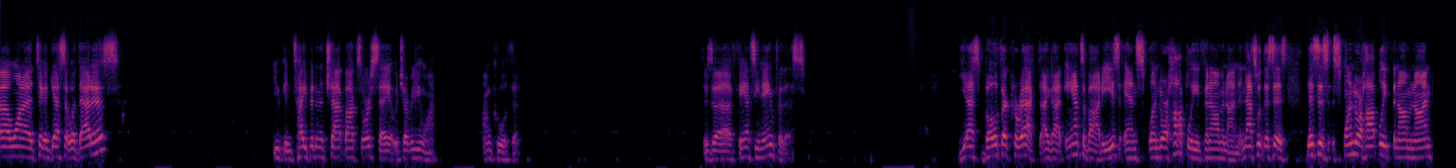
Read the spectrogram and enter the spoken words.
uh, want to take a guess at what that is? You can type it in the chat box or say it, whichever you want. I'm cool with it. There's a fancy name for this. Yes, both are correct. I got antibodies and Splendore-Hoeppli phenomenon. And that's what this is. This is Splendore-Hoeppli phenomenon,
